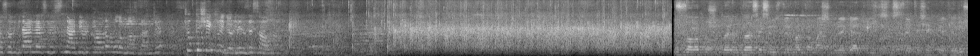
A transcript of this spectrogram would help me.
En sonra giderlerse gitsinler diye bir kavram olamaz bence. Çok teşekkür ediyorum. Elinize sağlık. Hava koşullarında sesimizi duyurmak amaçlı buraya geldiğiniz için size teşekkür ediyoruz.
